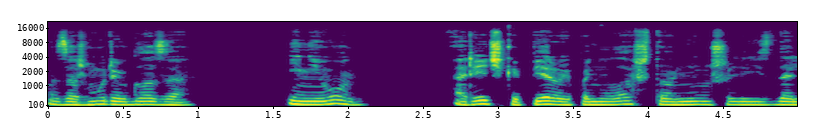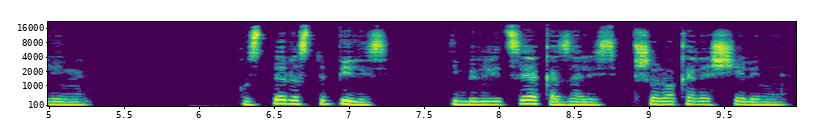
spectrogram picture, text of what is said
зажмурив глаза. И не он, а речка первой поняла, что они ушли из долины. Кусты расступились, и беглецы оказались в широкой расщелине,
